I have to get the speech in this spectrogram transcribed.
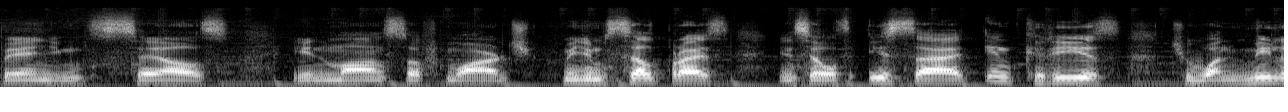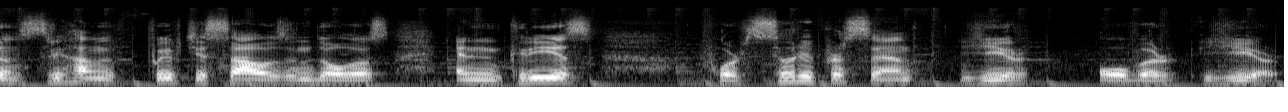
pending sales in months of March. Medium sale price in Seattle's east side increased to $1,350,000 and increase for 30% year over year.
